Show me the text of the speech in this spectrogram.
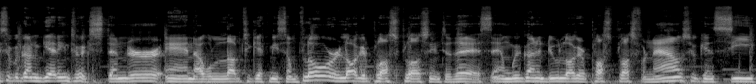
so we're gonna get into Extender and I would love to get me some Flow or Logger++ plus into this. And we're gonna do Logger++ plus for now so we can see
